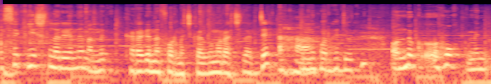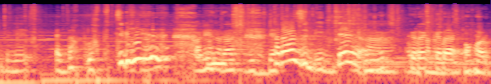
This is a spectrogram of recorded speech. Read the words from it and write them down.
Эсе карагана же. Корга. Онны хок мен биле элбах булак битти би. Алин раз бидде. Таразы бидде, онны охор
